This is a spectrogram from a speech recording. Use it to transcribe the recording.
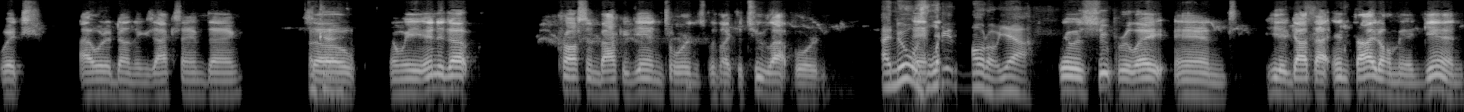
which I would have done the exact same thing. So, Okay. and we ended up crossing back again towards with like the two lap board. I knew it was And- late in the moto. Yeah. It was super late, and he had got that inside on me again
